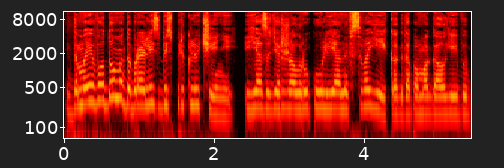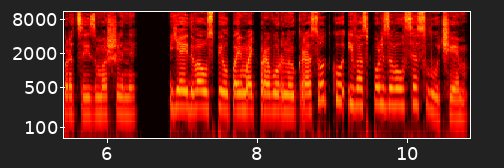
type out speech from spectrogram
До моего дома добрались без приключений, я задержал руку Ульяны в своей, когда помогал ей выбраться из машины. Я едва успел поймать проворную красотку и воспользовался случаем.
